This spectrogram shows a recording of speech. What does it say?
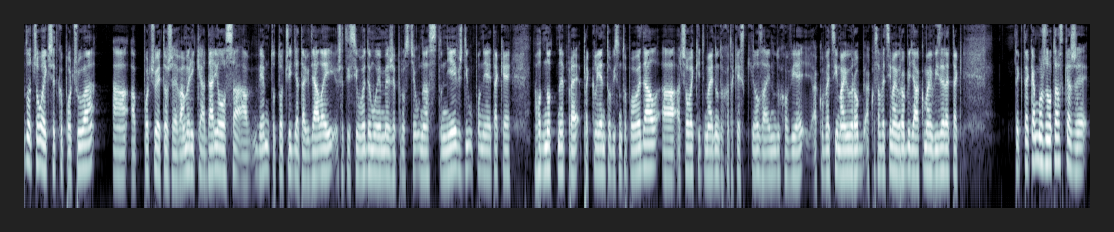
toto človek všetko počúva, a, a počuje to, že v Amerike darilo sa a viem to točiť a tak ďalej, všetci si uvedomujeme, že proste u nás to nie je vždy úplne také hodnotné pre, pre klientov, by som to povedal a, a človek, keď má jednoducho také skills a jednoducho vie, ako, veci majú rob, ako sa veci majú robiť a ako majú vyzerať, tak, tak taká možno otázka, že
